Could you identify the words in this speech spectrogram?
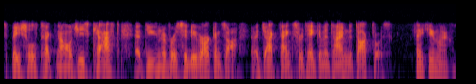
Spatial Technologies, CAST, at the University of Arkansas. Uh, Jack, thanks for taking the time to talk to us. Thank you, Michael.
